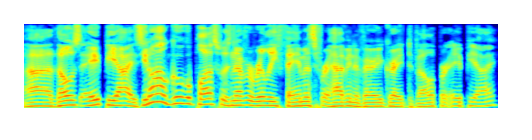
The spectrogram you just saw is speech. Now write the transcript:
Uh, those APIs. You know how Google Plus was never really famous for having a very great developer API?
